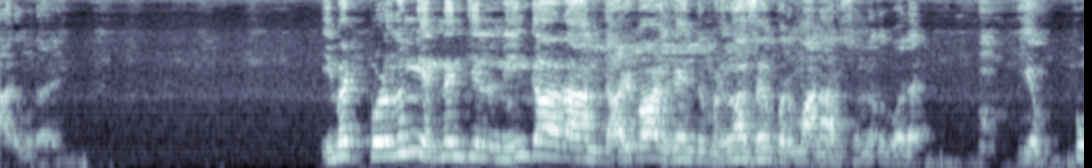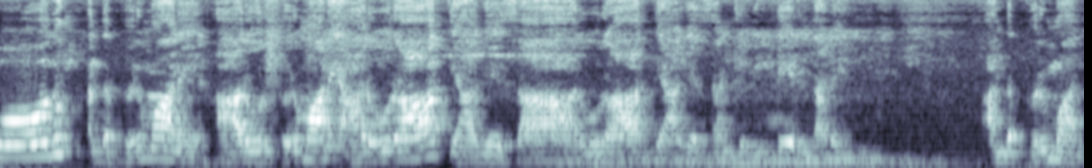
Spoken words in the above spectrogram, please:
ஆறுகிறாரே இமற்பொழுதும் என்னெஞ்சில் நீங்காதான் தாழ்வாழ்க என்று மணிவாசக பெருமானார் சொன்னது போல எப்போதும் அந்த பெருமானை ஆரூர் பெருமானை ஆரூரா தியாகேசா ஆரூரா தியாகேசான்னு சொல்லிக்கிட்டே இருந்தாலே அந்த பெருமான்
